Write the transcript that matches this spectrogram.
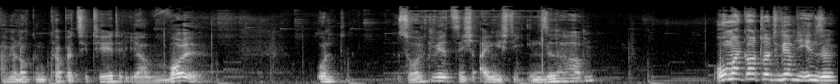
Haben wir noch genug Kapazität? Jawoll. Und sollten wir jetzt nicht eigentlich die Insel haben? Oh mein Gott, Leute, wir haben die Insel.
